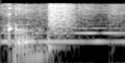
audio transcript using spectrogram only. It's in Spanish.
Пока.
